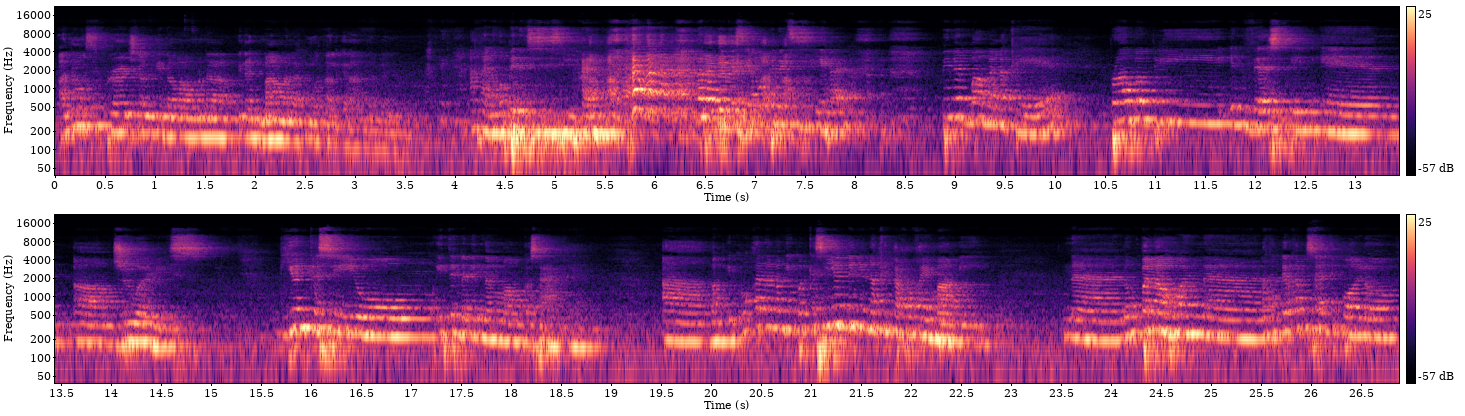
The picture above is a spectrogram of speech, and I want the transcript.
Anong splurge ang ginawa mo na pinagmamalak mo talaga ang gawin? Akala ko pinagsisisihan. Marami kasi ako pinagsisisihan. Pinagmamalaki, probably investing in um, jewelries. Yun kasi yung itinanim ng mom ko sa akin. Ah, mag-ipon ka na mag-ipon. Kasi yun din yung nakita ko kay mami. Na nung panahon na nakatira kami sa Antipolo,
